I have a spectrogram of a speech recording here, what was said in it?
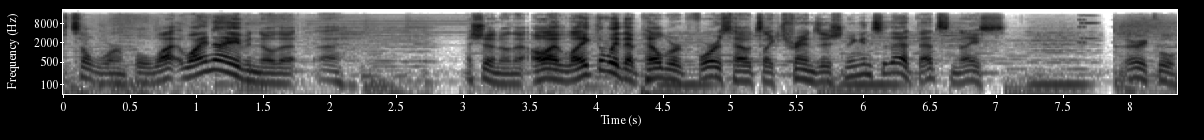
It's a Wurmple. Why, why not even know that? Uh, I should have known that. Oh, I like the way that Petalburg Forest, how it's like transitioning into that. That's nice. Very cool.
